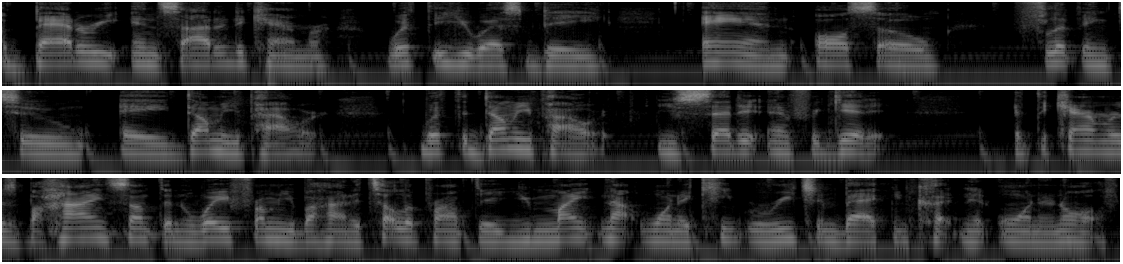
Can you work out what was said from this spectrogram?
a battery inside of the camera with the USB and also flipping to a dummy powered. With the dummy powered, you set it and forget it. If the camera is behind something away from you, behind a teleprompter, you might not want to keep reaching back and cutting it on and off.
